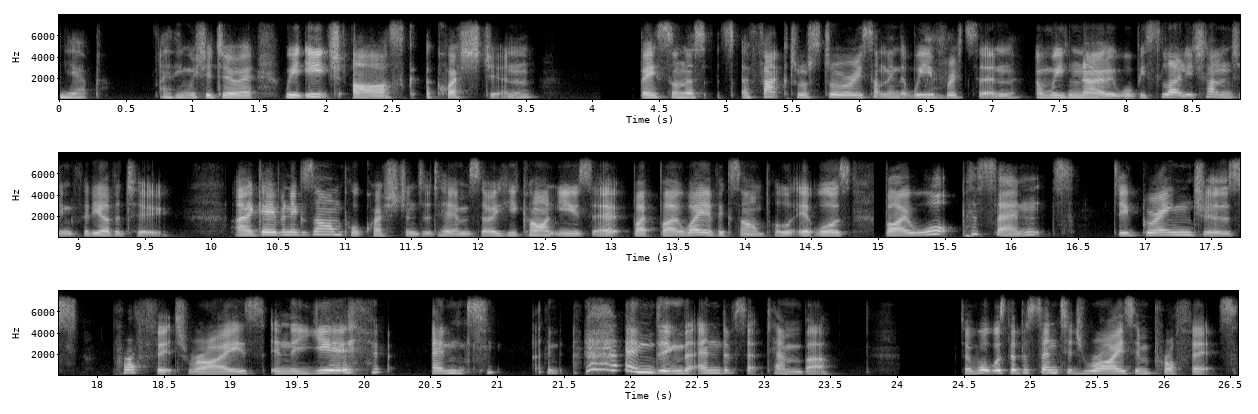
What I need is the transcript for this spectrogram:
Yep. I think we should do it. We each ask a question based on a, a fact or a story, something that we've hmm. written and we know will be slightly challenging for the other two. I gave an example question to Tim, so he can't use it, but by way of example, it was by what percent did Grainger's profit rise in the year end, ending the end of September? So, what was the percentage rise in profit?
